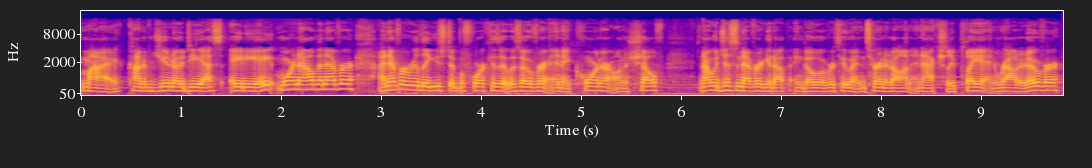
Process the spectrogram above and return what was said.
my kind of Juno DS88 more now than ever. I never really used it before because it was over in a corner on a shelf and I would just never get up and go over to it and turn it on and actually play it and route it over.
